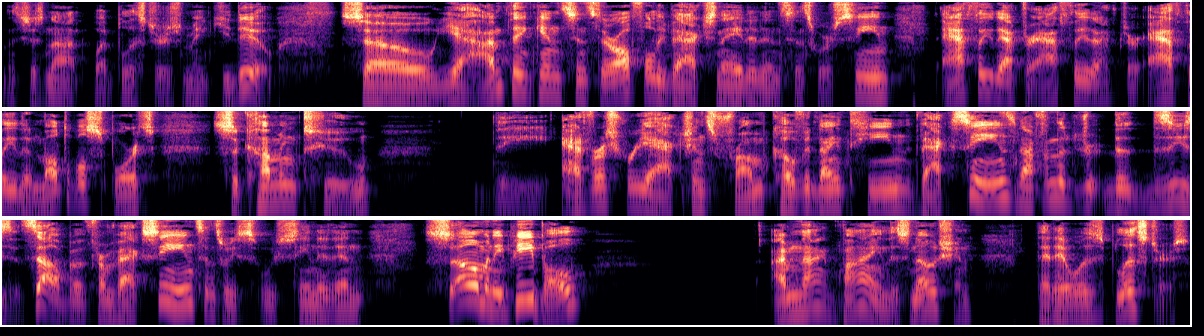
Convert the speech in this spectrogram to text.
That's just not what blisters make you do. So yeah, I'm thinking since they're all fully vaccinated and since we're seeing athlete after athlete after athlete in multiple sports succumbing to the adverse reactions from COVID-19 vaccines, not from the, the disease itself, but from vaccines, since we, we've seen it in so many people, I'm not buying this notion that it was blisters.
